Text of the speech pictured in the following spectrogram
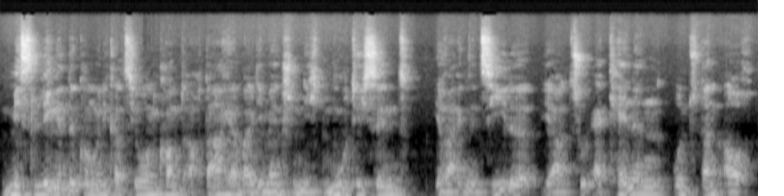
misslingende Kommunikation kommt auch daher, weil die Menschen nicht mutig sind, ihre eigenen Ziele ja zu erkennen und dann auch,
